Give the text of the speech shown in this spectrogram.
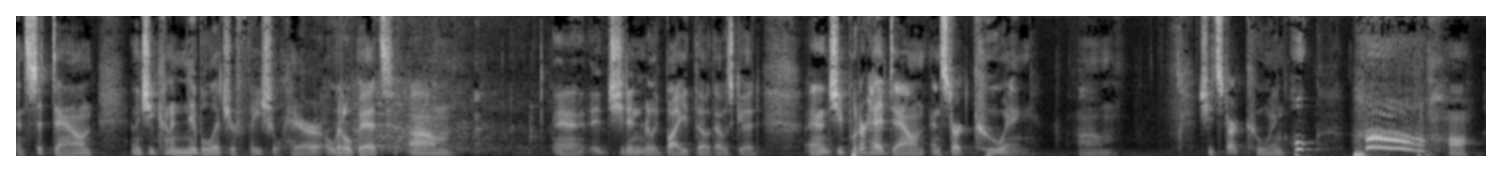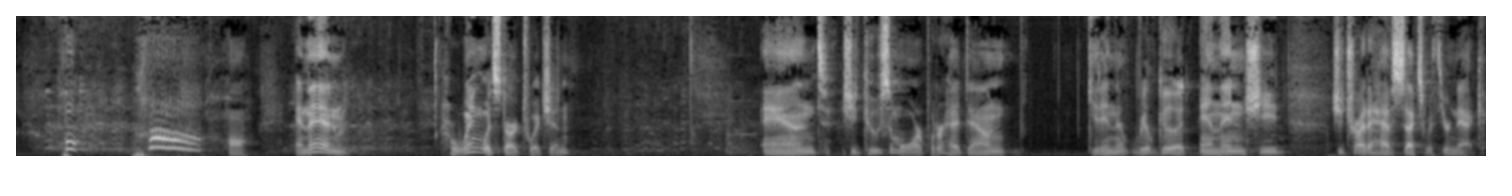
and sit down, and then she'd kind of nibble at your facial hair a little bit. Um, and it, she didn't really bite, though. That was good. And she'd put her head down and start cooing. Um, she'd start cooing. And then her wing would start twitching. And she'd coo some more, put her head down, get in there real good. And then she'd, she'd try to have sex with your neck.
